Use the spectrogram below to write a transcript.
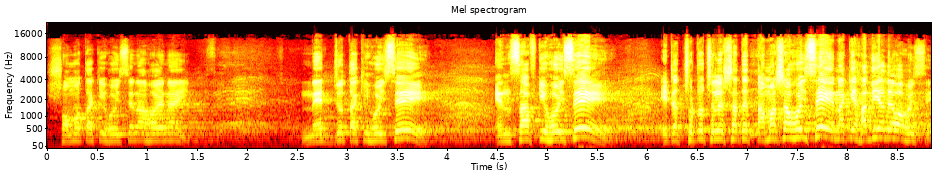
সমতা কি হয়েছে না হয় নাই? ন্যায্যতা কি হয়েছে ইনসাফ কি হয়েছে এটা ছোট ছেলের সাথে তামাশা হয়েছে নাকি হাদিয়া দেওয়া হয়েছে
